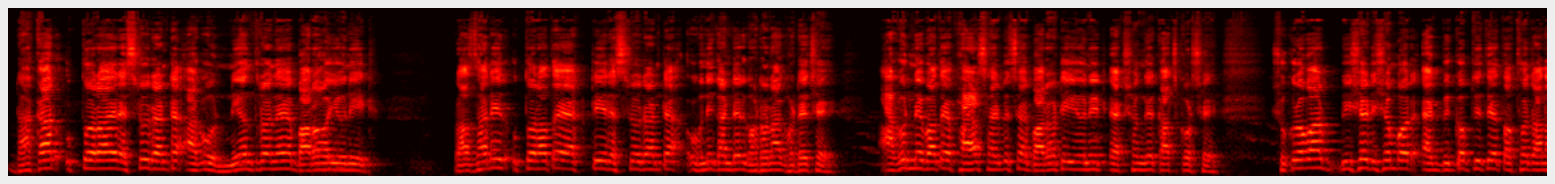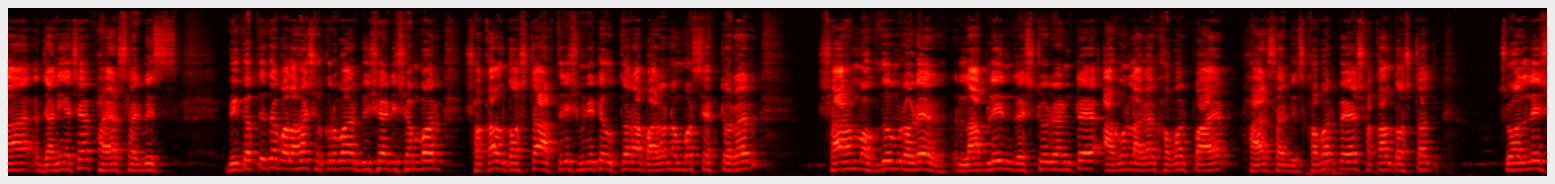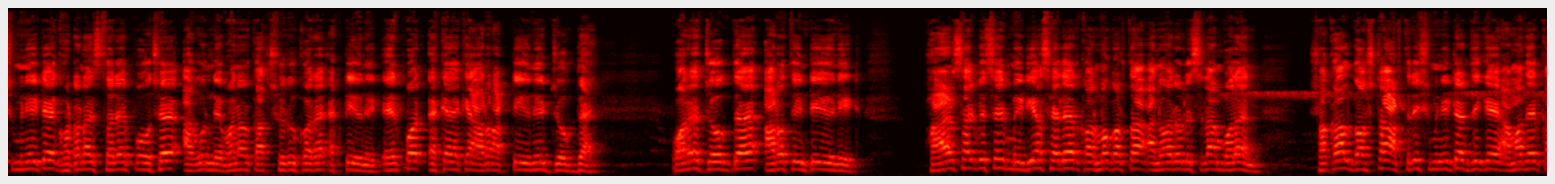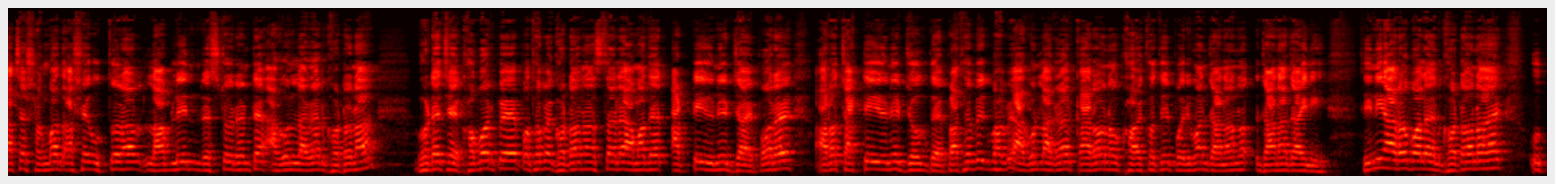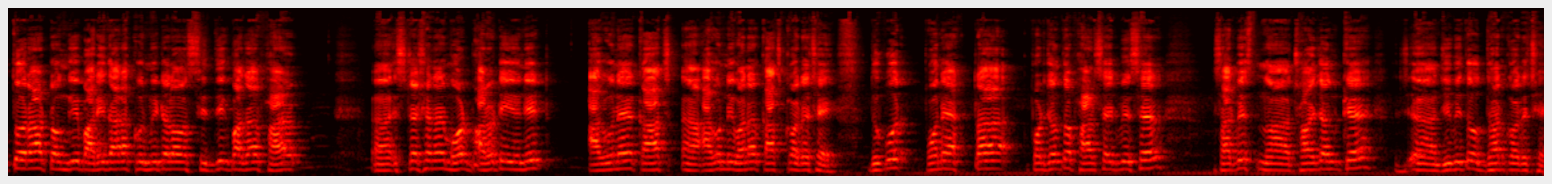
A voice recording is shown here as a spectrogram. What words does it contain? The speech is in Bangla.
ঢাকার উত্তরায় রেস্টুরেন্টে আগুন নিয়ন্ত্রণে বারো ইউনিট। রাজধানীর উত্তরাতে একটি রেস্টুরেন্টে অগ্নিকাণ্ডের ঘটনা ঘটেছে। আগুন নেভাতে ফায়ার সার্ভিসের বারোটি ইউনিট একসঙ্গে কাজ করছে। শুক্রবার বিশে ডিসেম্বর এক বিজ্ঞপ্তিতে তথ্য জানা, জানিয়েছে ফায়ার সার্ভিস। বিজ্ঞপ্তিতে বলা হয়, শুক্রবার বিশে ডিসেম্বর সকাল দশটা আটত্রিশ মিনিটে উত্তরা বারো নম্বর সেক্টরের শাহ মখদুম রোডের লাভলিন রেস্টুরেন্টে আগুন লাগার খবর পায় ফায়ার সার্ভিস। খবর পেয়ে সকাল দশটা চুয়াল্লিশ মিনিটে ঘটনাস্থলে পৌঁছে আগুন নেভানোর কাজ শুরু করে একটি ইউনিট। এরপর একে একে আরও আটটি ইউনিট যোগ দেয়। পরে যোগ দেয় আরও তিনটি ইউনিট। ফায়ার সার্ভিসের মিডিয়া সেলের কর্মকর্তা আনোয়ারুল ইসলাম বলেন, সকাল দশটা আটত্রিশ মিনিটের দিকে আমাদের কাছে সংবাদ আসে উত্তরার লাভলিন রেস্টুরেন্টে আগুন লাগার ঘটনা ঘটেছে। খবর পেয়ে প্রথমে ঘটনাস্থলে আমাদের আটটি ইউনিট যায়, পরে আরও চারটি ইউনিট যোগ দেয়। প্রাথমিকভাবে আগুন লাগার কারণ ও ক্ষয়ক্ষতির পরিমাণ জানানো জানা যায়নি। তিনি আরও বলেন, ঘটনায় উত্তরা, টঙ্গী বাড়িধারা কুর্মিটল সিদ্দিক বাজার ফায়ার স্টেশনের মোট বারোটি ইউনিট আগুনের কাজ আগুন নিভানোর কাজ করেছে। দুপুর পৌনে একটা পর্যন্ত ফায়ার সার্ভিসের, সার্ভিস ছয়জনকে জীবিত উদ্ধার করেছে।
